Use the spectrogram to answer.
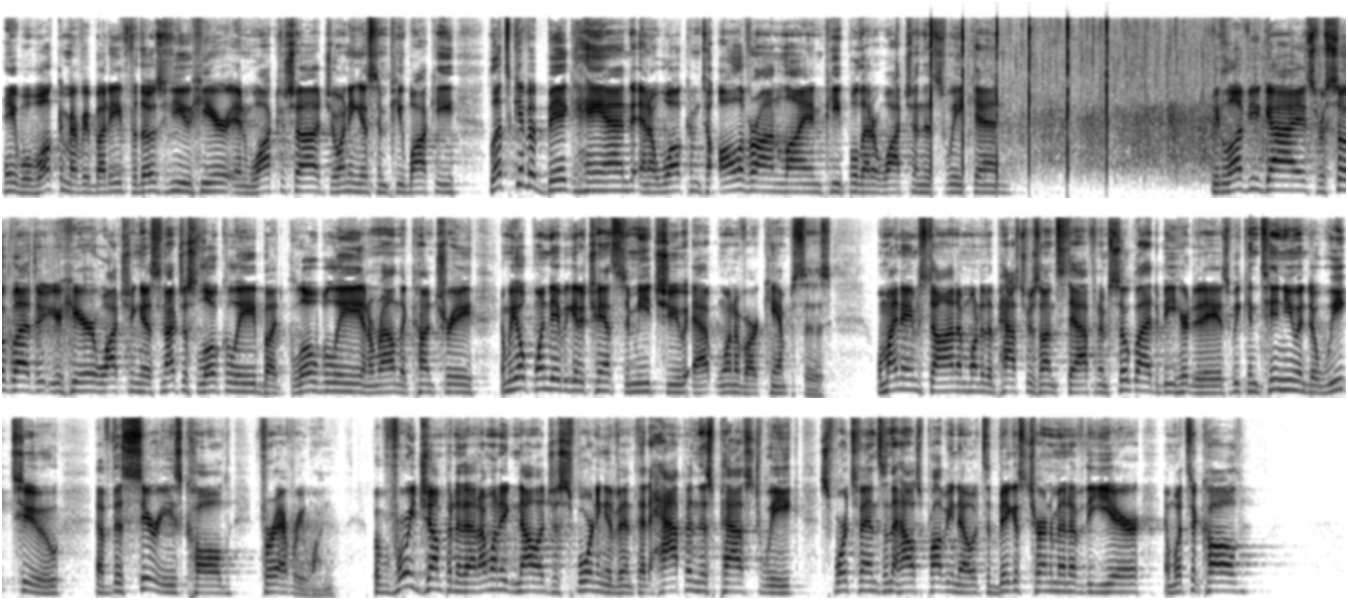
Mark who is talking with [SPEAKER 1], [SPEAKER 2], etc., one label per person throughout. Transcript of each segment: [SPEAKER 1] Hey, well, welcome everybody. For those of you here in Waukesha joining us in Pewaukee, let's give a big hand and a welcome to all of our online people that are watching this weekend. We love you guys. We're so glad that you're here watching us, not just locally, but globally and around the country. And we hope one day we get a chance to meet you at one of our campuses. Well, my name's Don. I'm one of the pastors on staff, and I'm so glad to be here today as we continue into week two of this series called For Everyone. But before we jump into that, I want to acknowledge a sporting event that happened this past week. Sports fans in the house probably know it's the biggest tournament of the year. And what's it called?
